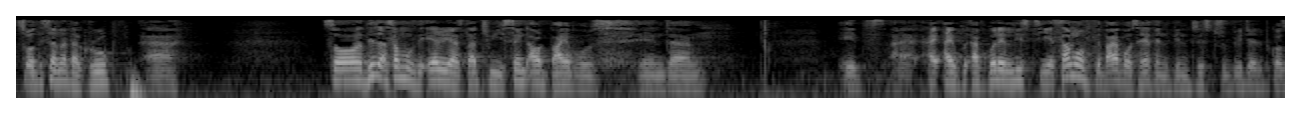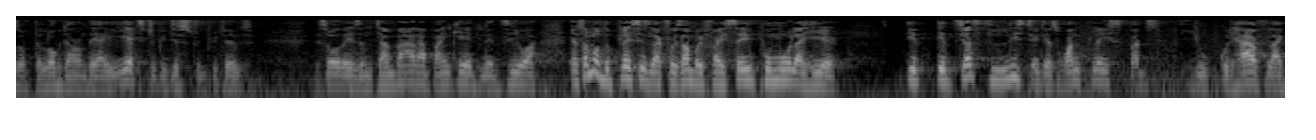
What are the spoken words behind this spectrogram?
So this is another group. Uh, so these are some of the areas that we send out Bibles and. Um, it's I, have got a list here. Some of the Bibles haven't been distributed because of the lockdown. They are yet to be distributed. So there's Mtambara, Banket, Nedziwa. And some of the places, like for example, if I say Pumula here, it, it's just listed as one place, but you could have like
